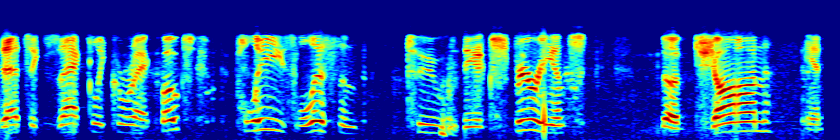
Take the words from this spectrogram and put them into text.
That's exactly correct, folks. Please listen to the experience of John and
